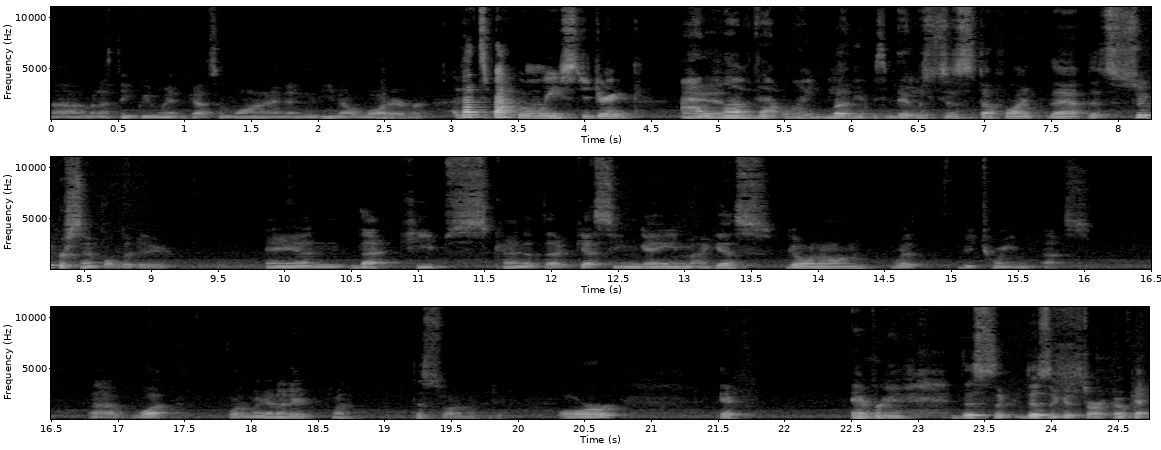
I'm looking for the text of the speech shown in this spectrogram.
Um, and I think we went and got some wine and, you know, whatever. That's back when we used to drink. I love that wine. But it was amazing. it was just stuff like that that's super simple to do. And that keeps kind of the guessing game, I guess, going on with between us of what what am I going to do? Well, this is what I'm going to do. Or it, every this is a, this is a good story. Okay,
